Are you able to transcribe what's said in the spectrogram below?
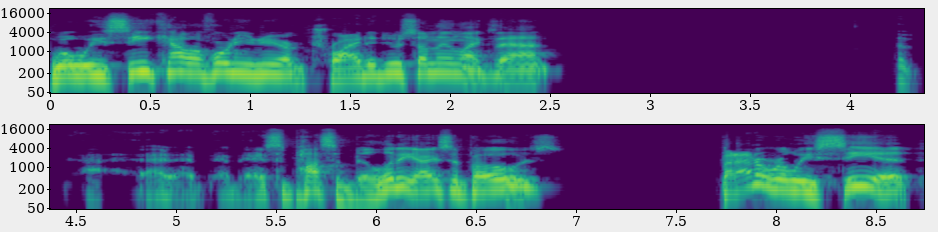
Will we see California New York try to do something like that? Uh, it's a possibility, I suppose, but I don't really see it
